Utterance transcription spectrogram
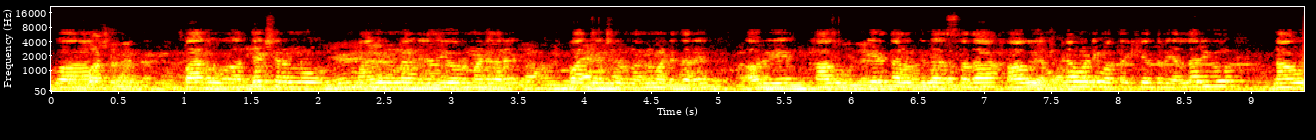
ಉಪಾ, ಅಧ್ಯಕ್ಷರನ್ನು ಮಾವಿನ ನಿಲಜಿಯವರು ಮಾಡಿದ್ದಾರೆ, ಉಪಾಧ್ಯಕ್ಷರು ನನ್ನ ಮಾಡಿದ್ದಾರೆ. ಅವರಿಗೆ ಹಾಗೂ ಹುಕ್ಕೇರಿ ತಾಲೂಕಿನ ಸದಾ ಹಾಗೂ ಯಮಕವಾಡಿ ಮತಕ್ಷೇತ್ರ ಎಲ್ಲರಿಗೂ ನಾವು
